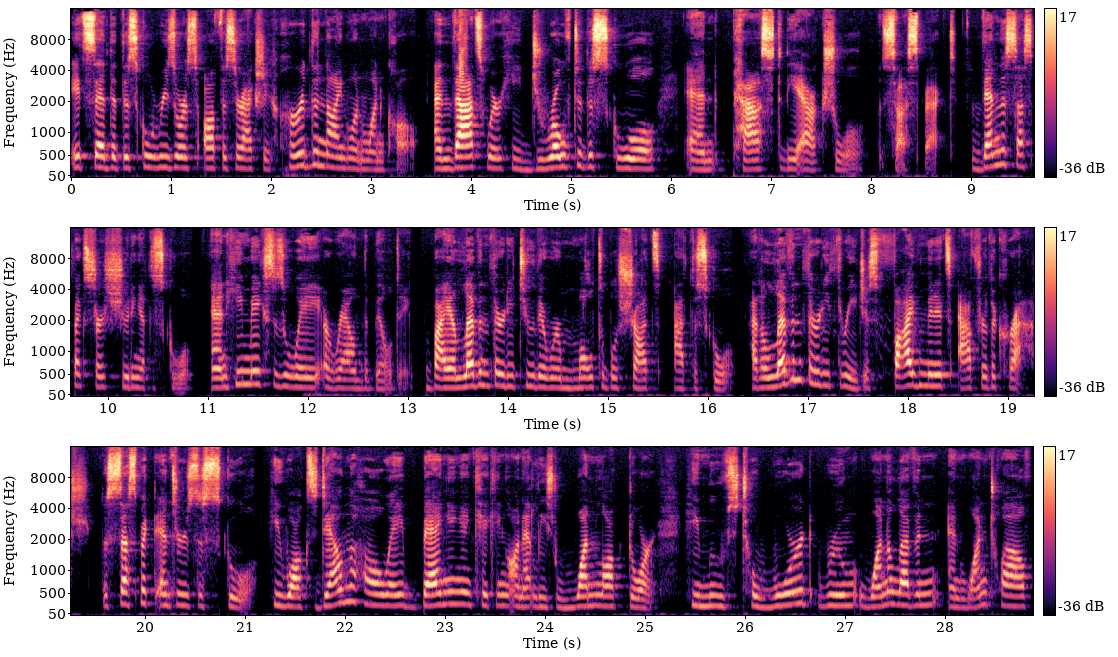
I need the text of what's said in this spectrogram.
It said that the school resource officer actually heard the 911 call, and that's where he drove to the school and passed the actual suspect. Then the suspect starts shooting at the school and he makes his way around the building. By 11:32 there were multiple shots at the school. At 11:33, just 5 minutes after the crash, the suspect enters the school. He walks down the hallway banging and kicking on at least one locked door. He moves toward room 111 and 112,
